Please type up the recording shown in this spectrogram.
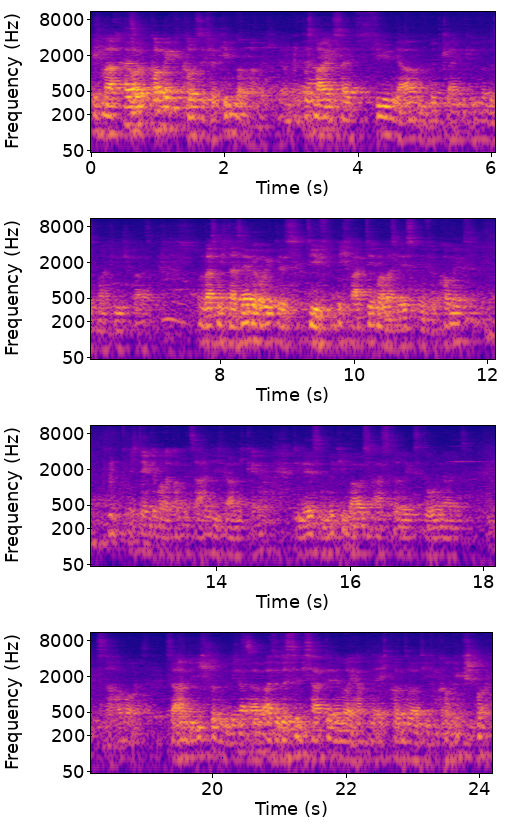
Ich mache also, Comic-Kurse für Kinder, mache ich. Ja. Das mache ich seit vielen Jahren mit kleinen Kindern, das macht viel Spaß. Und was mich da sehr beruhigt ist, die, ich fragte immer, was lest du für Comics? Ich denke immer, da kommen Zahlen, die ich gar nicht kenne die lesen Mickey Mouse, Asterix, Donald. Das ist der Hammer. Sachen, die ich schon gelesen habe. Also das, ich sagte immer, ihr habt einen echt konservativen Comic-Geschmack.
